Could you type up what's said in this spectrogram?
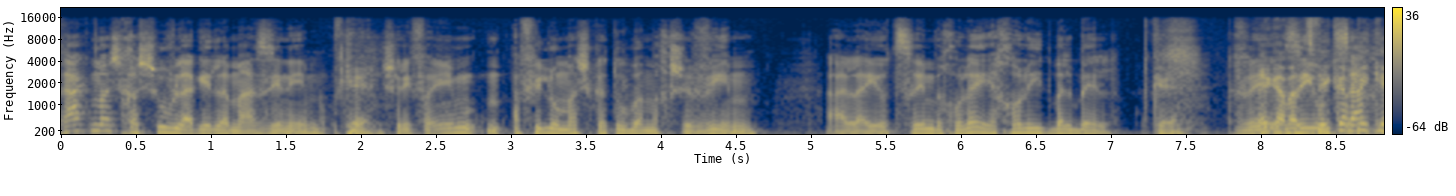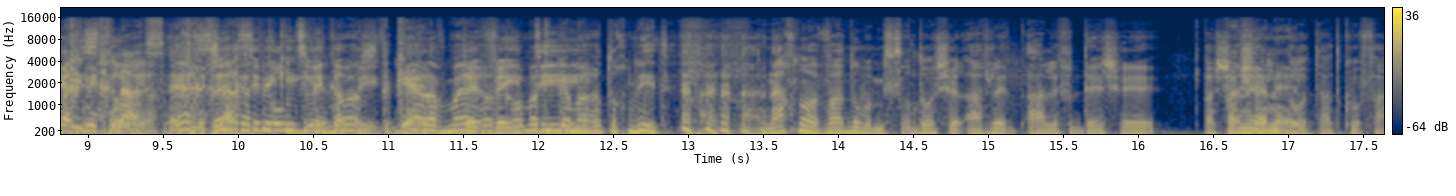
רק מה שחשוב להגיד למאזינים, כן. שלפעמים אפילו מה שכתוב במחשבים, על היוצרים וכולי, יכול להתבלבל. כן. רגע, אבל צביקה פיק איך. נכנס? איך נכנס? הסיפור צביקה פיק. תגיע כן. אליו מהר, ו- כל מה תיגמר התוכנית. אנחנו עבדנו במשרדו של א' דשא פשנל. באותה תקופה.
